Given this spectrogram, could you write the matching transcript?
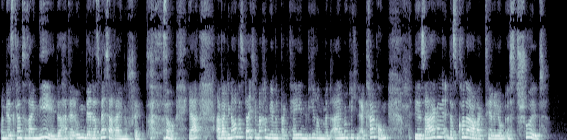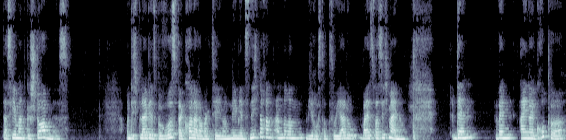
Und jetzt kannst du sagen, nee, da hat ja irgendwer das Messer reingesteckt. so, ja. Aber genau das Gleiche machen wir mit Bakterien, Viren, mit allen möglichen Erkrankungen. Wir sagen, das Cholera-Bakterium ist schuld, dass jemand gestorben ist. Und ich bleibe jetzt bewusst bei Cholera-Bakterien und nehme jetzt nicht noch einen anderen Virus dazu. Ja, du weißt, was ich meine. Denn wenn eine Gruppe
